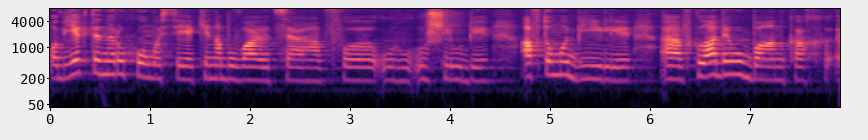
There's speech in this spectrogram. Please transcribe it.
Об'єкти нерухомості, які набуваються в у, у шлюбі, автомобілі, е, вклади у банках, е,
